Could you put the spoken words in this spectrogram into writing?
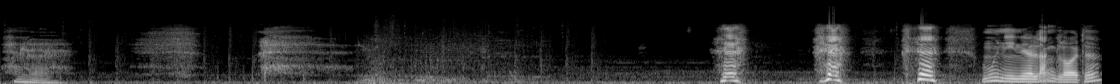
Wo denn hier lang, Leute?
